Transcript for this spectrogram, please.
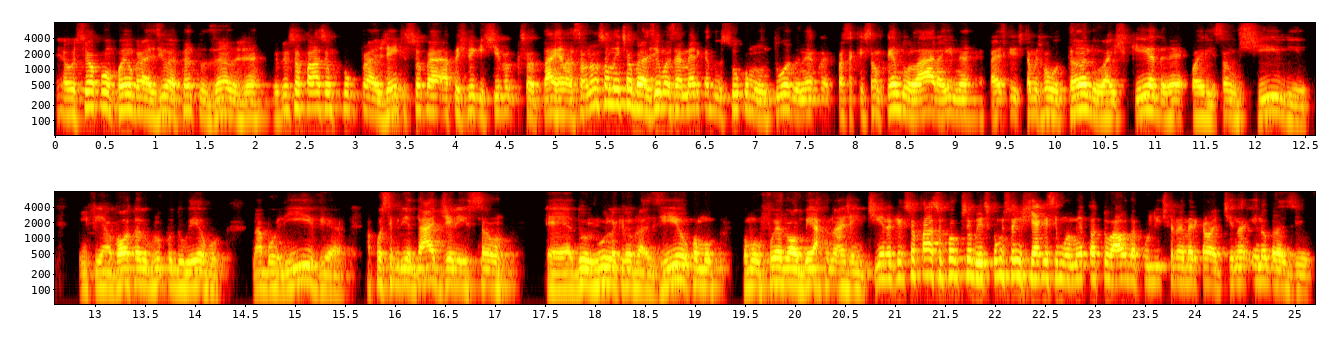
é, o senhor acompanha o Brasil há tantos anos, né? Eu queria que o senhor falasse um pouco para a gente sobre a perspectiva que o senhor está em relação não somente ao Brasil, mas à América do Sul como um todo, né? Com essa questão pendular aí, né? Parece que estamos voltando à esquerda, né? Com a eleição no Chile, enfim, a volta do grupo do erro na Bolívia, a possibilidade de eleição é, do Lula aqui no Brasil, como, como foi a do Alberto na Argentina. Queria que senhor falasse um pouco sobre isso, como senhor enxerga esse momento atual da política na América Latina e no Brasil.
